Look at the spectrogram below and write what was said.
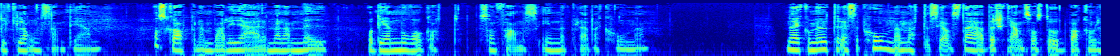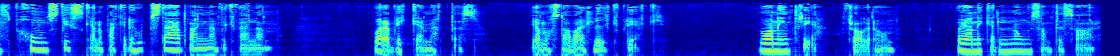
gick långsamt igen och skapade en barriär mellan mig och det något som fanns inne på redaktionen. När jag kom ut till receptionen möttes jag av städerskan som stod bakom receptionsdisken och packade ihop städvagnen för kvällen. Våra blickar möttes. Jag måste ha varit likblek. Våning tre? frågade hon och jag nickade långsamt till svar.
